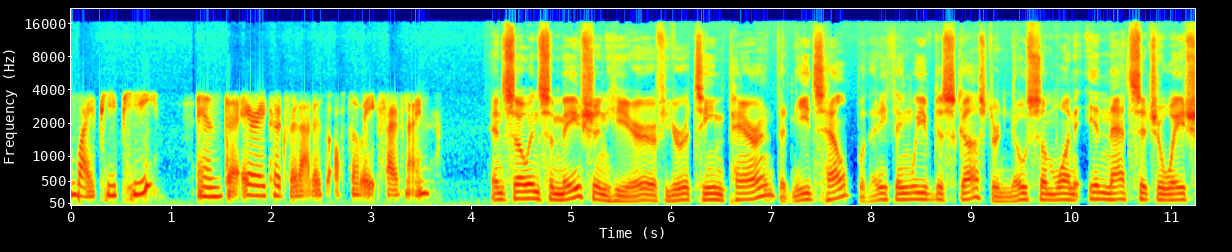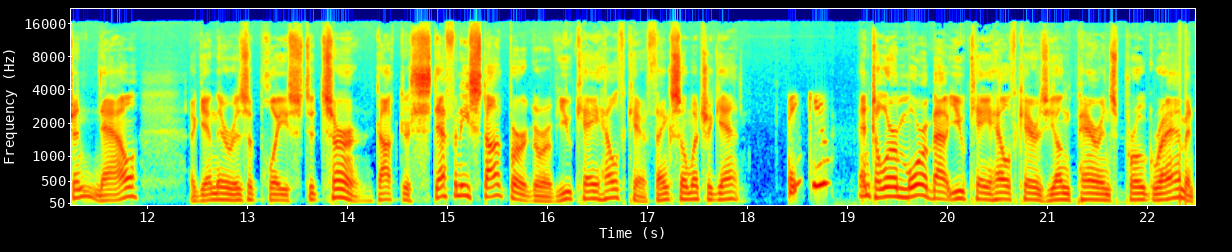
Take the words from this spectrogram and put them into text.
YPP, and the area code for that is also 859. And so, in summation, here, if you're a teen parent that needs help with anything we've discussed or know someone in that situation, now, again, there is a place to turn. Dr. Stephanie Stockburger of UK Healthcare, thanks so much again. And to learn more about UK Healthcare's Young Parents Program and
